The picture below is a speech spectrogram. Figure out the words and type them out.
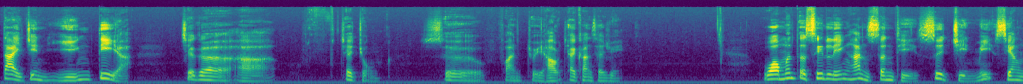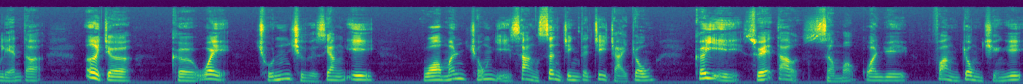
带进营地啊！这个啊，这种是犯罪。好，再看下去。我们的心灵和身体是紧密相连的，二者可谓唇齿相依。我们从以上圣经的记载中，可以学到什么关于放纵情欲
